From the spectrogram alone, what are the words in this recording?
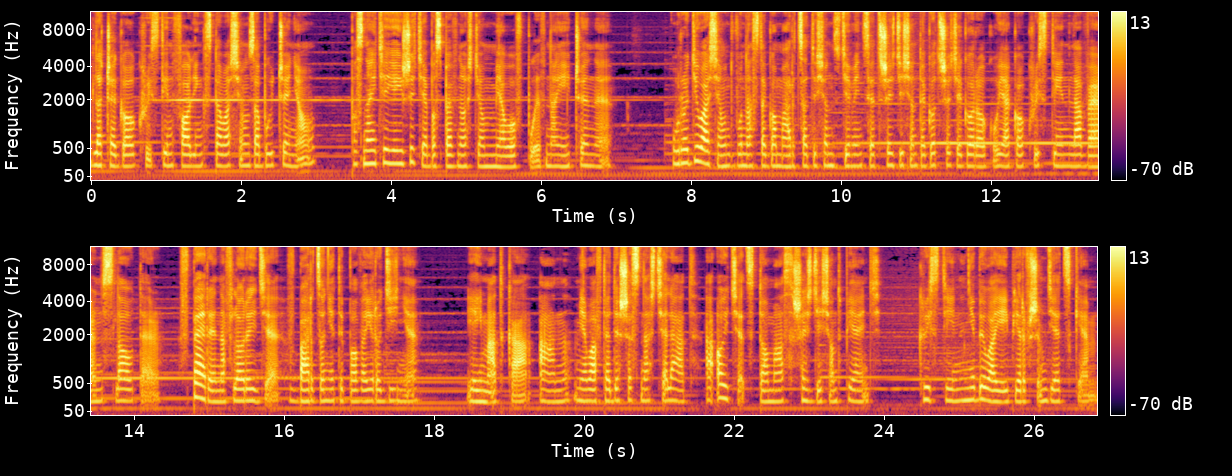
Dlaczego Christine Falling stała się zabójczynią? Poznajcie jej życie, bo z pewnością miało wpływ na jej czyny. Urodziła się 12 marca 1963 roku jako Christine Laverne Slaughter w Perry na Florydzie, w bardzo nietypowej rodzinie. Jej matka, Ann, miała wtedy 16 lat, a ojciec, Thomas, 65. Christine nie była jej pierwszym dzieckiem.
